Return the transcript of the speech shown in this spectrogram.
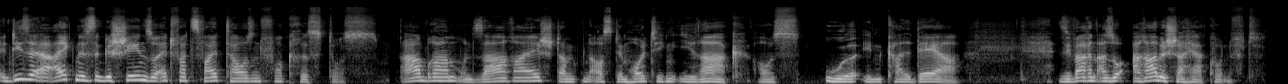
Diese Ereignisse geschehen so etwa 2000 vor Christus. Abraham und Sarai stammten aus dem heutigen Irak, aus Ur in Chaldäa. Sie waren also arabischer Herkunft.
